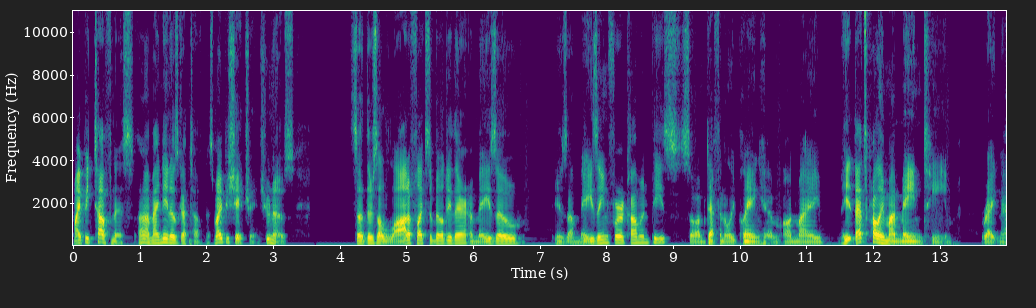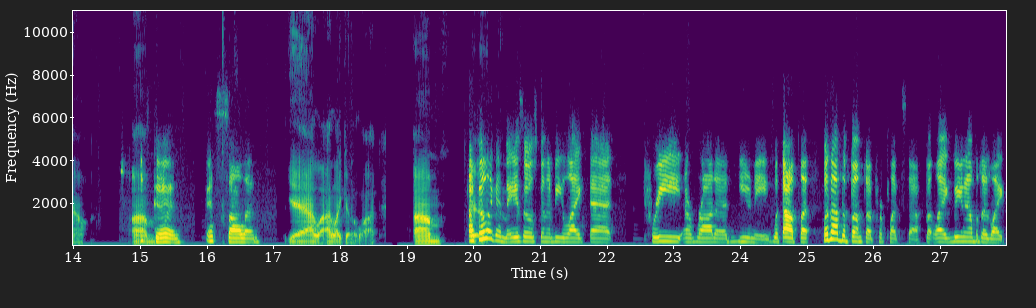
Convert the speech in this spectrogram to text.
might be toughness. Oh, Magneto's got toughness. Might be shape change. Who knows? So there's a lot of flexibility there. Amazo is amazing for a common piece. So I'm definitely playing him on my. He, that's probably my main team right now. That's Um, good. It's solid. yeah, I, I like it a lot. Um, I Yeah. feel like Amazo is gonna be like that pre-errata uni without the without the bumped up perplex stuff, but like being able to like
